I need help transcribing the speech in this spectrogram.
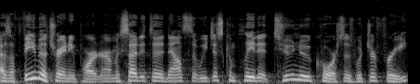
As a FEMA training partner, I'm excited to announce that we just completed two new courses, which are free,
